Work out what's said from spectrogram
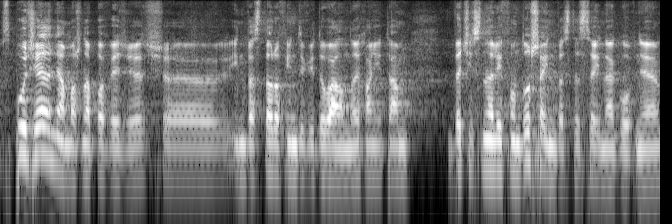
spółdzielnia, można powiedzieć, e, inwestorów indywidualnych. Oni tam wycisnęli fundusze inwestycyjne głównie,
